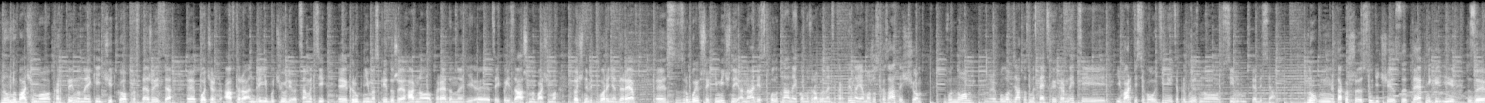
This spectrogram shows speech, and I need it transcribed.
Ну, ми бачимо картину, на якій чітко простежується е, почерк автора Андрії Бочулі. От саме ці е, крупні мазки дуже гарно переданий е, цей пейзаж. Ми бачимо точне відтворення дерев. Зробивши хімічний аналіз полотна, на якому зроблена ця картина, я можу сказати, що воно було взято з мистецької крамниці, і вартість його оцінюється приблизно в 7,50. Ну, також е, судячи з техніки і з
